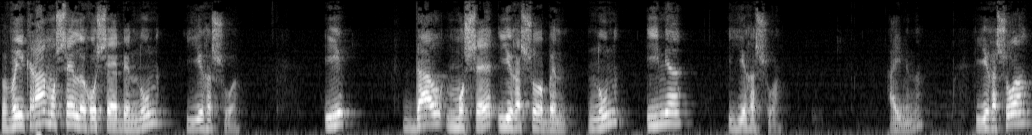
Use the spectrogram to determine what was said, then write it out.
Вайкра Моше Лероше бен Нун Егашуа. И дал Моше Егашуа бен Нун имя Егашуа. А именно, Ерашуа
